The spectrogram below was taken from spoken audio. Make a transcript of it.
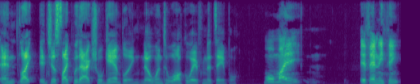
and like it just like with actual gambling no one to walk away from the table well, my if anything,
